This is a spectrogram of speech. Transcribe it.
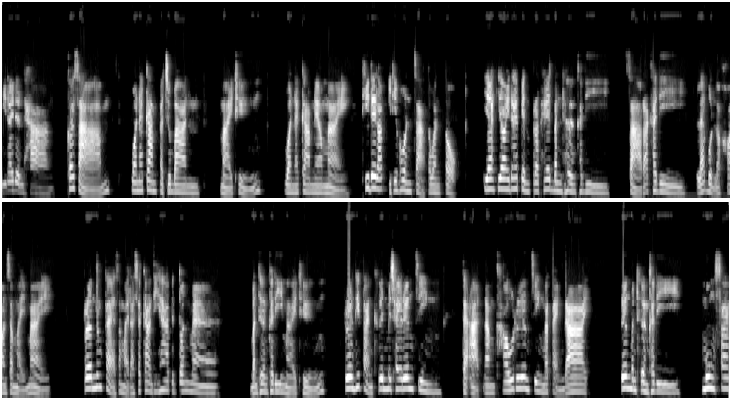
มิได้เดินทาง ข้อ 3. วรรณกรรมปัจจุบัน หมายถึง วรรณกรรมแนวใหม่ ที่ได้รับอิทธิพลจากตะวันตก แยกย่อยได้เป็นประเภทบันเทิงคดี สารคดี และบทละครสมัยใหม่ เริ่มตั้งแต่สมัยรัชกาลที่ 5 เป็นต้นมา บันเทิงคดีหมายถึง เรื่องที่แต่งขึ้นไม่ใช่เรื่องจริง แต่อาจนำเข้าเรื่องจริงมาแต่งได้ เรื่องบันเทิงคดี มุ่งสร้าง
